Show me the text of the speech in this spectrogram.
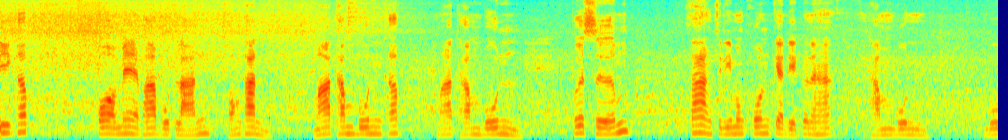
ดีๆครับ พ่อแม่พาบุตรหลานของท่านมาทำบุญครับ มาทำบุญ เพื่อเสริมสร้างสิริมงคลแก่เด็กด้วยนะฮะทำบุญบู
